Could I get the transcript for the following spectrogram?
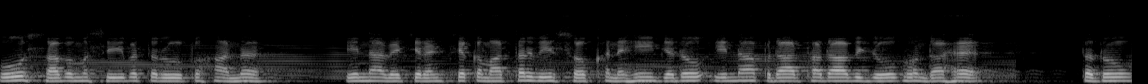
ਉਹ ਸਭ ਮੁਸੀਬਤ ਰੂਪ ਹਨ। ਇਹਨਾਂ ਵਿੱਚ ਰੰਚਕ ਮਾਤਰ ਵੀ ਸੁੱਖ ਨਹੀਂ, ਜਦੋਂ ਇਹਨਾਂ ਪਦਾਰਥਾਂ ਦਾ ਵਿਜੋਗ ਹੁੰਦਾ ਹੈ, ਤਦੋਂ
